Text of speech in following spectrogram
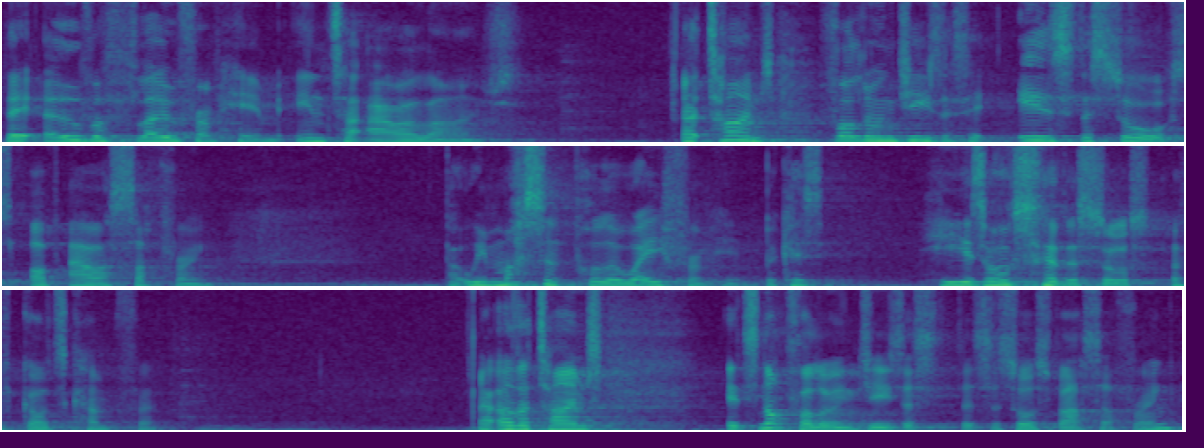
they overflow from him into our lives. At times, following Jesus, it is the source of our suffering. But we mustn't pull away from him because he is also the source of God's comfort. At other times, it's not following Jesus that's the source of our suffering,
